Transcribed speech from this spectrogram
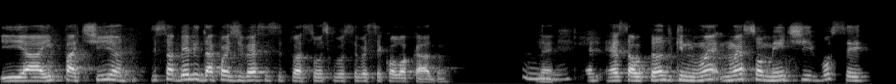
E a empatia de saber lidar com as diversas situações que você vai ser colocado, uhum. né? Ressaltando que não é, não é somente você,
